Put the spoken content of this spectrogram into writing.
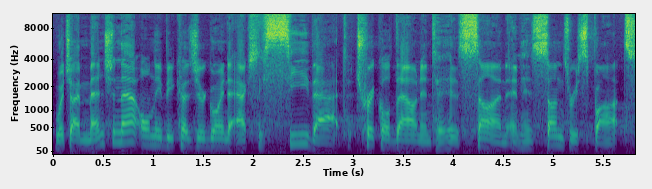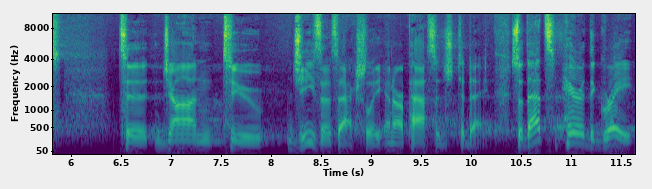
which I mention that only because you're going to actually see that trickle down into his son and his son's response to John, to Jesus, actually, in our passage today. So that's Herod the Great.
